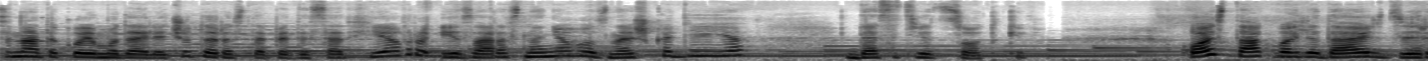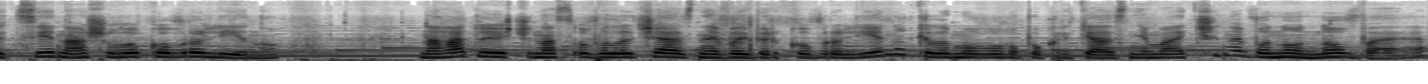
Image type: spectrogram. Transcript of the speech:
Ціна такої моделі 450 євро, і зараз на нього знижка діє 10%. Ось так виглядають зірці нашого ковроліну. Нагадую, що у нас у величезний вибір ковроліну, килимового покриття з Німеччини, воно нове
